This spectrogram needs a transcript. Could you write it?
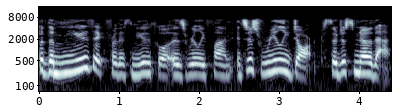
But the music for this musical is really fun. It's just really dark, so just know that.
